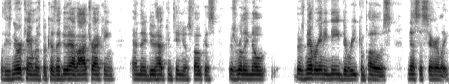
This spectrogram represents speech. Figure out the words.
with these newer cameras, because they do have eye tracking and they do have continuous focus, there's really no there's never any need to recompose necessarily.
